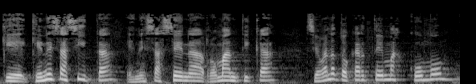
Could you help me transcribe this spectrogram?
que, en esa cita, en esa cena romántica, se van a tocar temas como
